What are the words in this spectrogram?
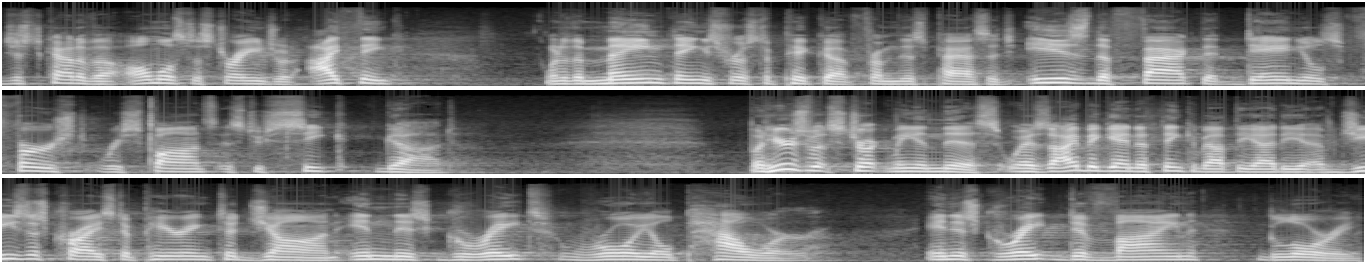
just kind of a, almost a strange one. I think one of the main things for us to pick up from this passage is the fact that Daniel's first response is to seek God. But here's what struck me in this as I began to think about the idea of Jesus Christ appearing to John in this great royal power, in this great divine glory.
